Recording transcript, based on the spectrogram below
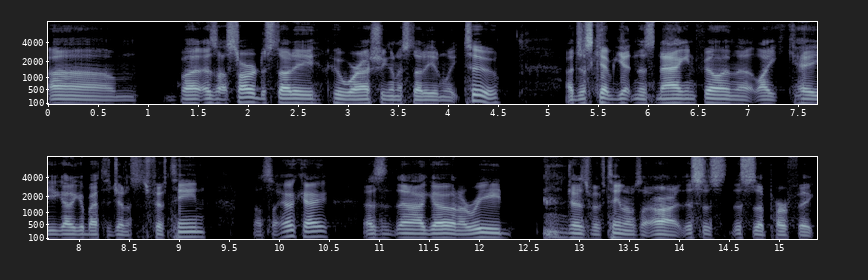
um, but as I started to study who we're actually going to study in week two, I just kept getting this nagging feeling that like, hey, you got to go back to Genesis 15. And I was like, okay. As then I go and I read Genesis 15, I was like, all right, this is this is a perfect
